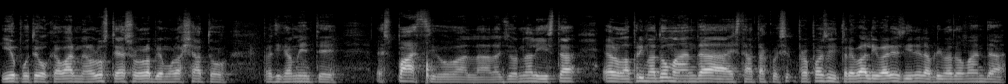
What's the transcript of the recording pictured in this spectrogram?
Io potevo cavarmela lo stesso, allora abbiamo lasciato praticamente eh, spazio alla, alla giornalista. Allora la prima domanda è stata, a proposito di Trevalli Varesini, la prima domanda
